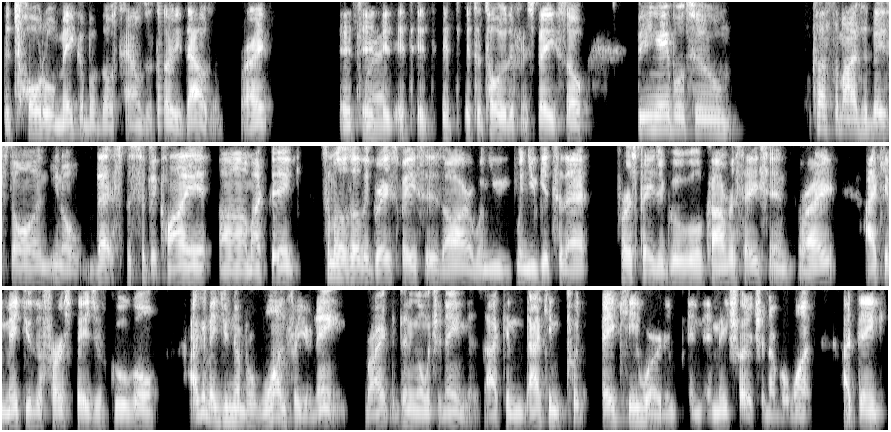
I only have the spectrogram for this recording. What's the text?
the total makeup of those towns is thirty thousand. Right? It's right. It, it, it, it, it's a totally different space. So being able to customize it based on you know that specific client. Um, I think some of those other great spaces are when you when you get to that first page of Google conversation, right? I can make you the first page of Google. I can make you number one for your name, right? Depending on what your name is, I can I can put a keyword and, and, and make sure that you're number one. I think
